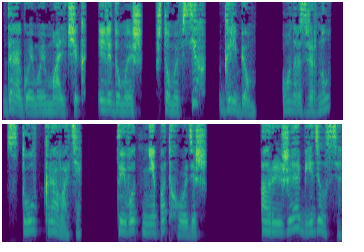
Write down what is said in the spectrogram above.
дорогой мой мальчик. Или думаешь, что мы всех гребем? Он развернул стул к кровати. Ты вот не подходишь. А рыжий обиделся.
